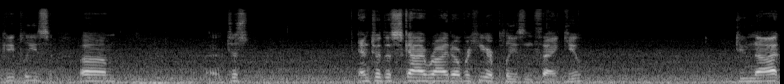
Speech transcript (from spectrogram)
Can you please um, just enter the sky ride over here, please and thank you. Do not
